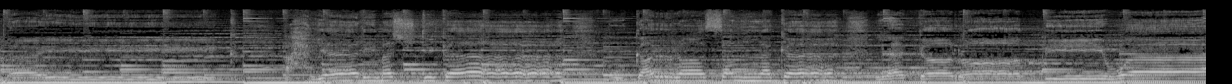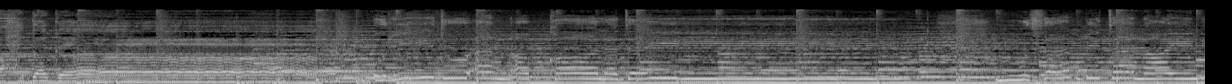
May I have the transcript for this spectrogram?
عليك. أحيا لمجدك. مكرسا لك. لك ربي وحدك. أريد أن أبقى لديك مثبتا عيني.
